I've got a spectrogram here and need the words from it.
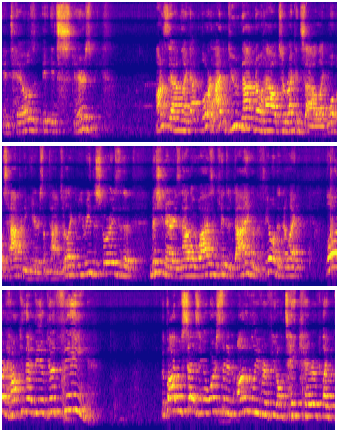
entails, it, it scares me. Honestly, I'm like, Lord, I do not know how to reconcile like what was happening here sometimes. Or like you read the stories of the missionaries and how their wives and kids are dying on the field, and they're like, Lord, how can that be a good thing? The Bible says that you're worse than an unbeliever if you don't take care of, like,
